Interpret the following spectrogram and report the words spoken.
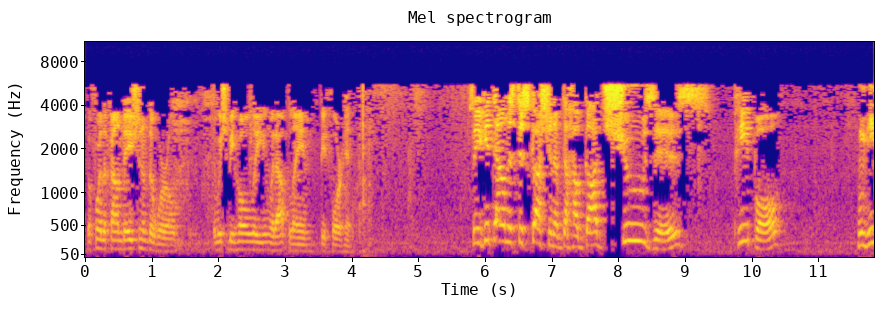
before the foundation of the world, that we should be holy and without blame before Him. So you get down this discussion of how God chooses people whom He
